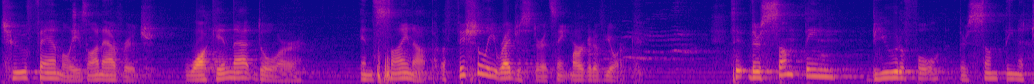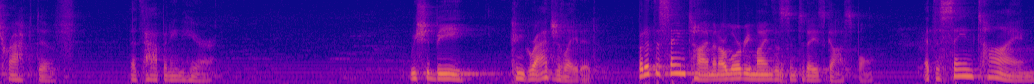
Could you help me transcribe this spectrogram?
two families on average walk in that door and sign up, officially register at St. Margaret of York. See, there's something beautiful there's something attractive that's happening here. We should be congratulated. But at the same time, and our Lord reminds us in today's gospel, at the same time,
